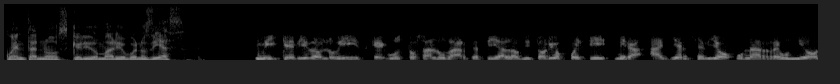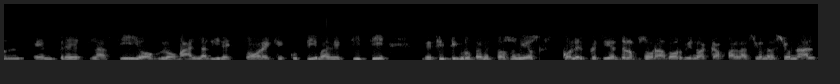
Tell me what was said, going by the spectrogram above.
Cuéntanos, querido Mario, buenos días. Mi querido Luis, qué gusto saludarte a ti al auditorio. Pues sí, mira, ayer se dio una reunión entre la CEO global, la directora ejecutiva de Citi, de Group en Estados Unidos, con el presidente López Obrador, vino acá a Palacio Nacional,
